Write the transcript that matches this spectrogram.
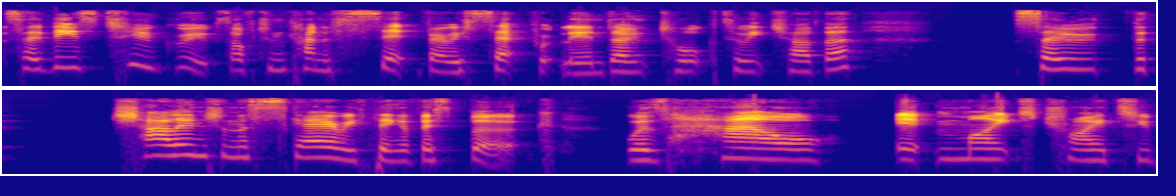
so these two groups often kind of sit very separately and don't talk to each other. So the challenge and the scary thing of this book was how it might try to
